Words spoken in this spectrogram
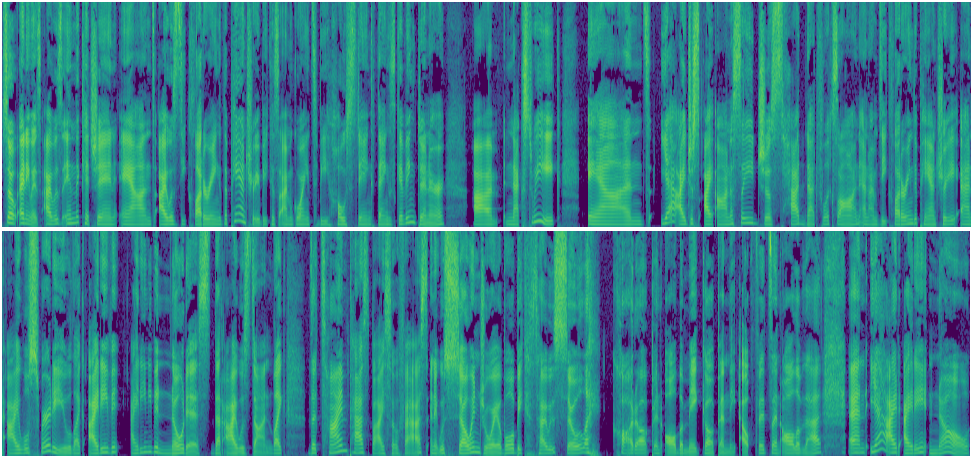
So, anyways, I was in the kitchen and I was decluttering the pantry because I'm going to be hosting Thanksgiving dinner um, next week. And yeah, I just, I honestly just had Netflix on and I'm decluttering the pantry. And I will swear to you, like, I didn't even, I didn't even notice that I was done. Like, the time passed by so fast and it was so enjoyable because I was so like, caught up in all the makeup and the outfits and all of that. And yeah, I, I didn't know,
